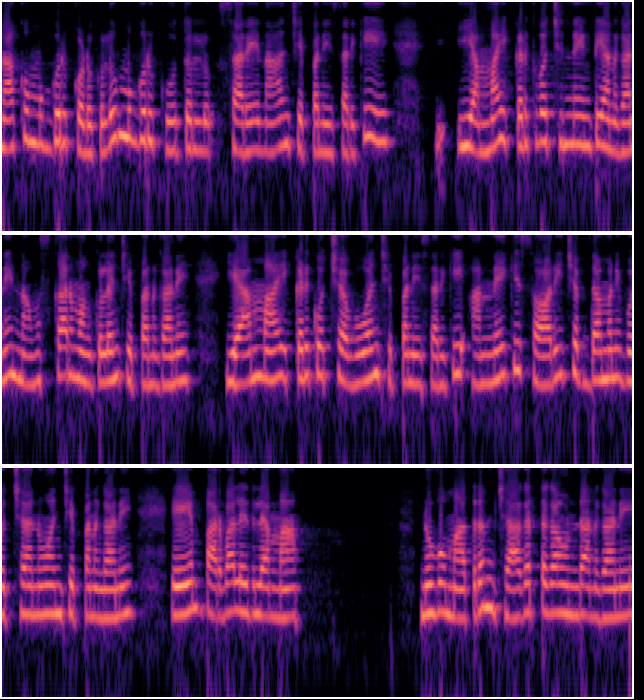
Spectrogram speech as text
నాకు ముగ్గురు కొడుకులు ముగ్గురు కూతుళ్ళు. సరేనా? అని చెప్పనేసరికి ఈ అమ్మాయి ఇక్కడికి వచ్చిందేంటి అనగానే నమస్కారం అంకుల్ అని చెప్పాను కానీ ఏ అమ్మ ఇక్కడికి వచ్చావు అని చెప్పనేసరికి అన్నయ్యకి సారీ చెప్దామని వచ్చాను అని చెప్పాను కానీ ఏం పర్వాలేదులే అమ్మా. నువ్వు మాత్రం జాగ్రత్తగా ఉండాను కానీ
